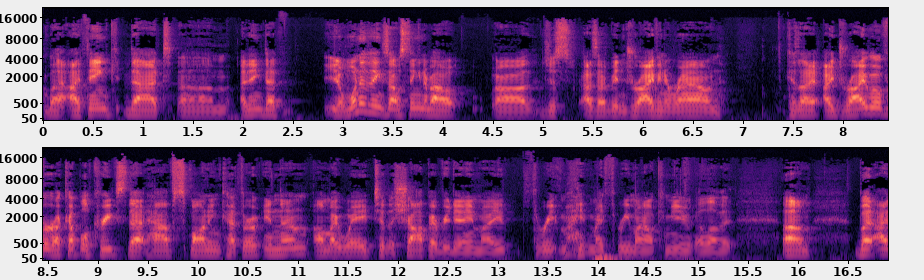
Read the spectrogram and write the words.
but I think that um, I think that you know one of the things I was thinking about uh, just as I've been driving around because I, I drive over a couple creeks that have spawning cutthroat in them on my way to the shop every day. My three my, my three mile commute. I love it. Um, but I,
